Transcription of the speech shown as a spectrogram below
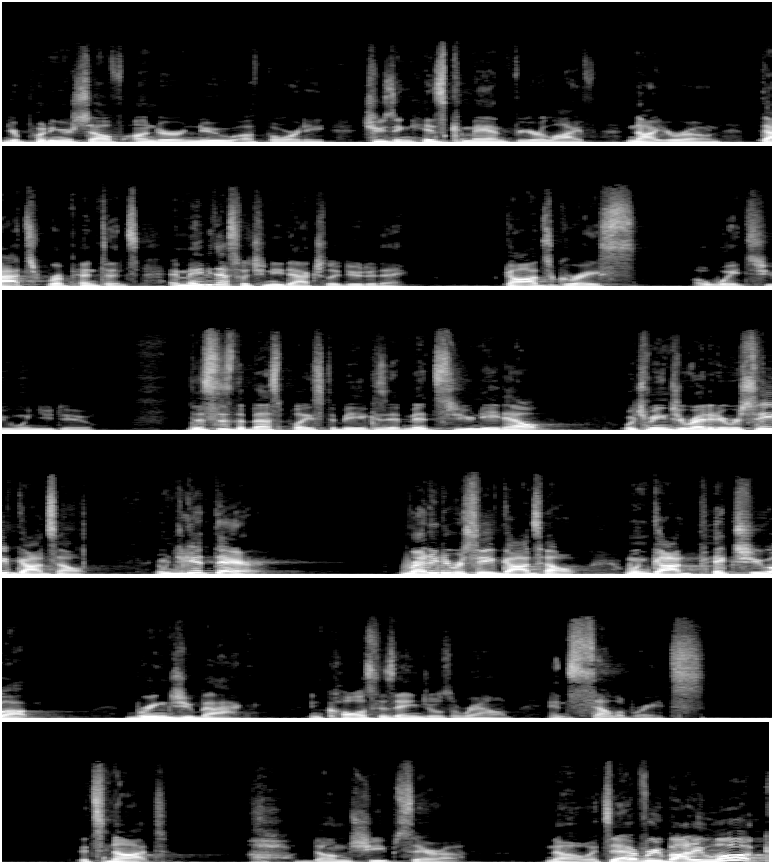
You're putting yourself under a new authority, choosing His command for your life, not your own. That's repentance. And maybe that's what you need to actually do today. God's grace awaits you when you do. This is the best place to be because it admits you need help, which means you're ready to receive God's help. And when you get there, ready to receive God's help, when God picks you up, brings you back, and calls his angels around and celebrates, it's not oh, dumb sheep Sarah. No, it's everybody. Look,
